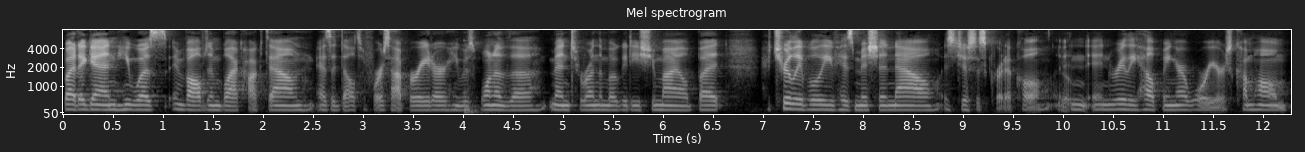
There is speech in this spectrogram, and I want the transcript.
but again, he was involved in Black Hawk Down as a Delta Force operator. He was one of the men to run the Mogadishu Mile. But I truly believe his mission now is just as critical in, in really helping our warriors come home.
